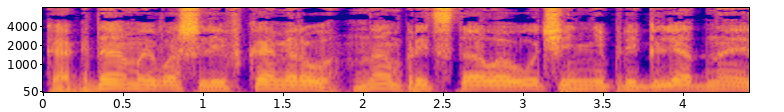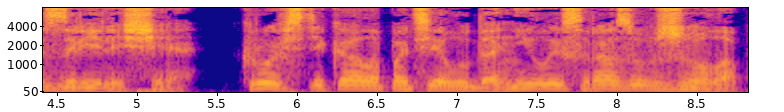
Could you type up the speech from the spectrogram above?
Когда мы вошли в камеру, нам предстало очень неприглядное зрелище. Кровь стекала по телу Данилы сразу в жёлоб,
